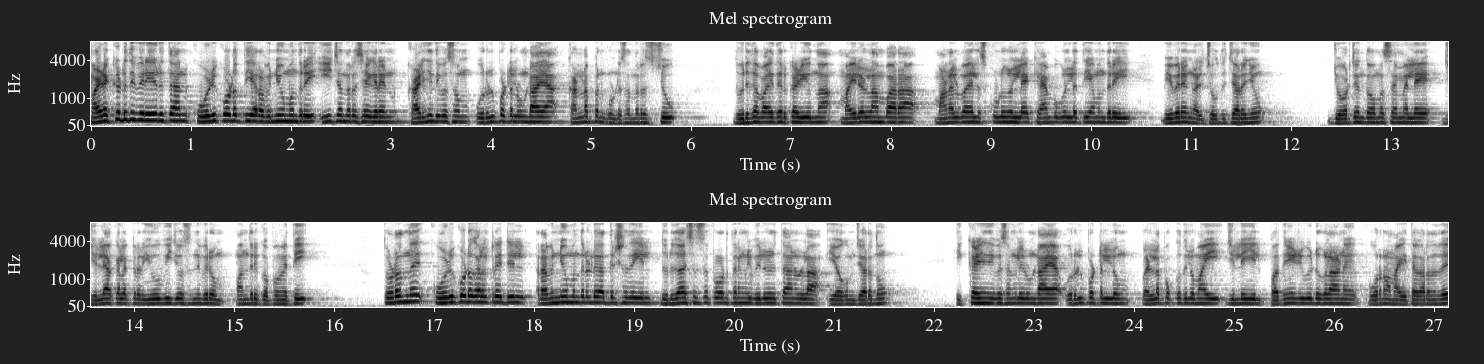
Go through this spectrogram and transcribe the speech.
മഴക്കെടുതി വിലയിരുത്താൻ കോഴിക്കോടെത്തിയ റവന്യൂ മന്ത്രി ഇ ചന്ദ്രശേഖരൻ കഴിഞ്ഞ ദിവസം ഉരുൾപൊട്ടലുണ്ടായ കണ്ണപ്പൻകുണ്ട് സന്ദർശിച്ചു. ദുരിതബാധിതർ കഴിയുന്ന മൈലള്ളാമ്പാറ മണൽവയൽ സ്കൂളുകളിലെ ക്യാമ്പുകളിലെത്തിയ മന്ത്രി വിവരങ്ങൾ ചോദിച്ചറിഞ്ഞു. ജോർജൻ തോമസ് എം എൽ എ ജില്ലാ കളക്ടർ യു വി ജോസ് എന്നിവരും മന്ത്രിക്കൊപ്പമെത്തി. തുടർന്ന് കോഴിക്കോട് കളക്ടറേറ്റിൽ റവന്യൂ മന്ത്രിയുടെ അധ്യക്ഷതയിൽ ദുരിതാശ്വാസ പ്രവർത്തനങ്ങൾ വിലയിരുത്താനുള്ള യോഗം ചേർന്നു. ഇക്കഴിഞ്ഞ ദിവസങ്ങളിലുണ്ടായ ഉരുൾപൊട്ടലിലും വെള്ളപ്പൊക്കത്തിലുമായി ജില്ലയിൽ പതിനേഴ് വീടുകളാണ് പൂർണമായി തകർന്നത്.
